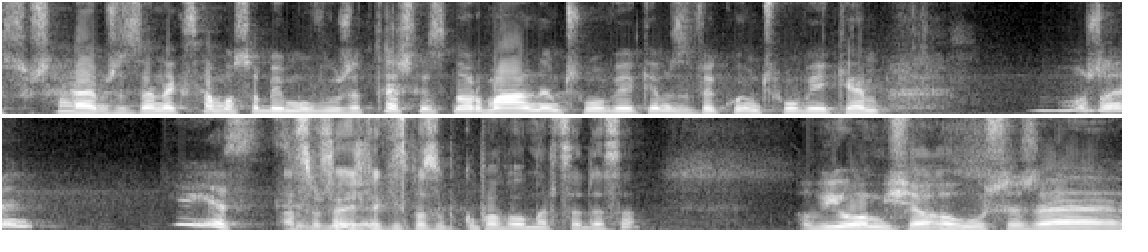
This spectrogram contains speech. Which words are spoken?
Słyszałem, że Zenek sam o sobie mówił, że też jest normalnym człowiekiem, zwykłym człowiekiem. Może nie jest. A słyszałeś, w jaki sposób kupował Mercedesa? Obiło mi się o uszy, że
